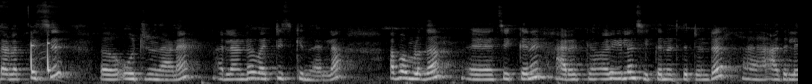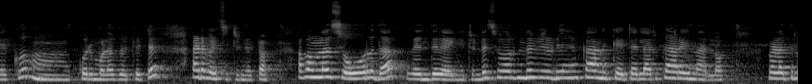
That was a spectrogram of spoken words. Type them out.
തിളപ്പിച്ച് ഊറ്റുന്നതാണ്. അല്ലാണ്ട് വറ്റിക്കുന്നതല്ല അപ്പോൾ നമ്മളിത് ചിക്കന് അരക്ക ഒരു കിലോ ചിക്കൻ എടുത്തിട്ടുണ്ട്. അതിലേക്ക് കുരുമുളക് ഇട്ടിട്ട് അട വെച്ചിട്ടുണ്ട് കേട്ടോ അപ്പോൾ നമ്മൾ ചോറ് ഇതാ വെന്ത് കഴിഞ്ഞിട്ടുണ്ട്. ചോറിന്റെ വീഡിയോ ഞാൻ കാണിക്കായിട്ട് എല്ലാവർക്കും അറിയുന്നതല്ലോ. വെള്ളത്തിൽ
